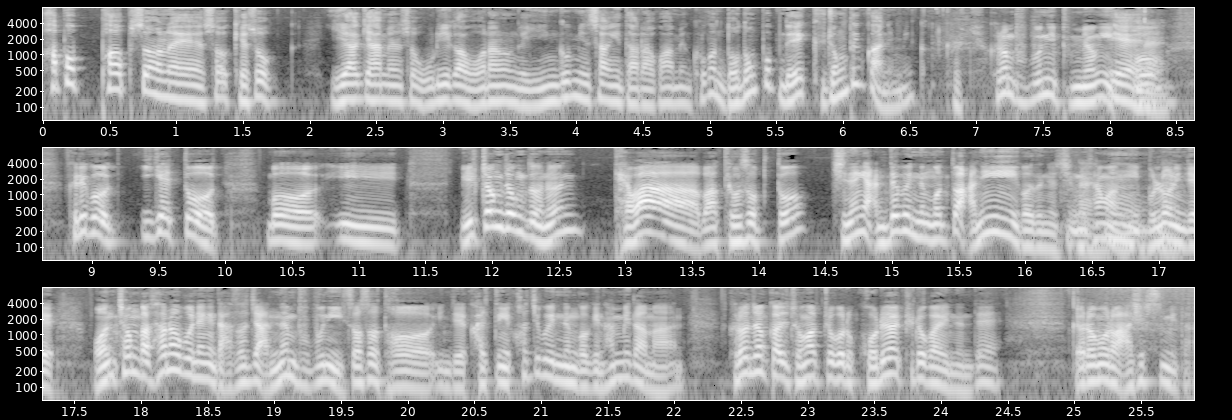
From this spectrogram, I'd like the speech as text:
합법 파업선에서 계속 이야기하면서 우리가 원하는 게 임금 인상이다라고 하면 그건 노동법 내에 규정된 거 아닙니까? 그렇죠. 그런 부분이 분명히 예. 있고 그리고 이게 또 뭐 이 일정 정도는 대화와 교섭도 진행이 안 되고 있는 건 또 아니거든요. 지금 네. 상황이 음. 물론 이제 원청과 산업은행이 나서지 않는 부분이 있어서 더 이제 갈등이 커지고 있는 거긴 합니다만 그런 점까지 종합적으로 고려할 필요가 있는데 여러모로 아쉽습니다.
